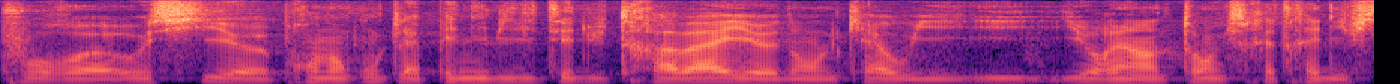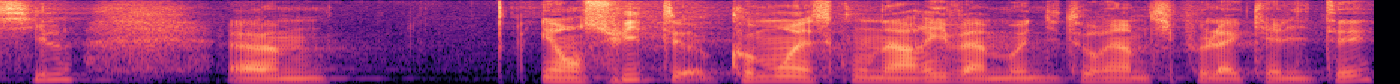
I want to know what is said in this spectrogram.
pour aussi prendre en compte la pénibilité du travail dans le cas où il, y aurait un temps qui serait très difficile. Et ensuite, comment est-ce qu'on arrive à monitorer un petit peu la qualité?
